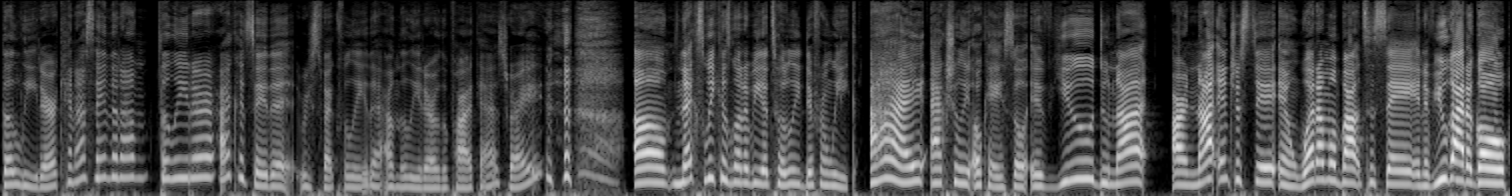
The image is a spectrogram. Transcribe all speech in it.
the leader, can I say that I'm the leader? I could say that respectfully that I'm the leader of the podcast, right? um, next week is going to be a totally different week. I actually, okay, so if you do not are not interested in what I'm about to say, and if you gotta go,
